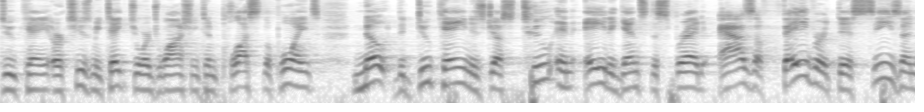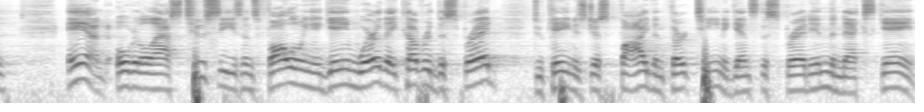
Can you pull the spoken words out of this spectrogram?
Duquesne, or excuse me, take George Washington plus the points. Note that Duquesne is just two and eight against the spread as a favorite this season. And over the last two seasons, following a game where they covered the spread, Duquesne is just 5 and 13 against the spread in the next game.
